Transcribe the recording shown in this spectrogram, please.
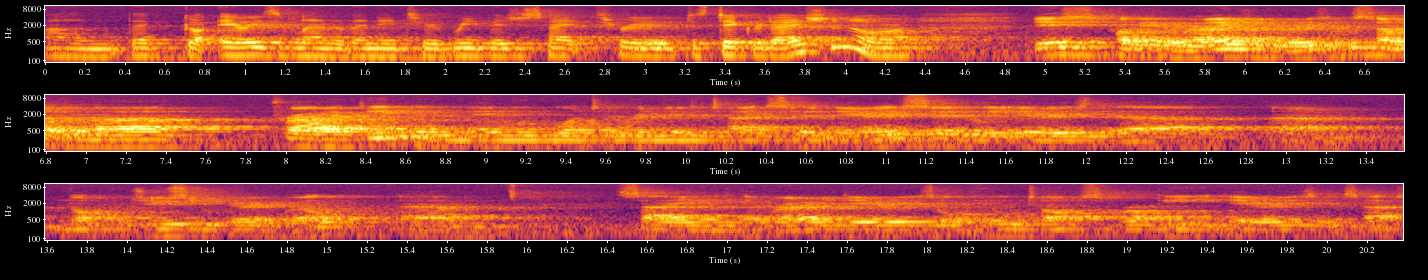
um, they've got areas of land that they need to revegetate through just degradation, or Yes, probably a range of reasons. Some of them are proactive and, and would want to revegetate certain areas, certainly areas that are um, not producing very well, um, say eroded areas or hilltops, rocky areas and such,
